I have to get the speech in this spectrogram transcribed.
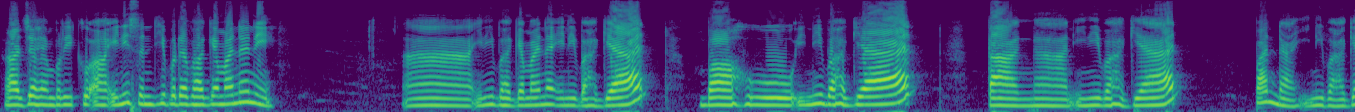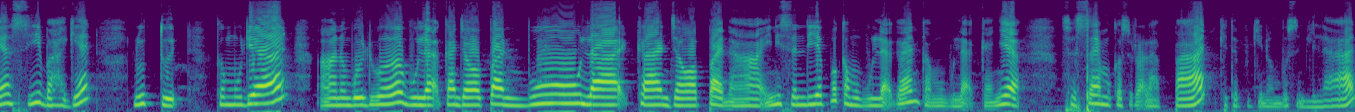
rajah yang berikut. Uh, ini sendi pada bahagian mana ni? Ha, ini bahagian mana? Ini bahagian bahu. Ini bahagian tangan. Ini bahagian pandai. Ini bahagian si bahagian lutut. Kemudian ha, nombor dua bulatkan jawapan. Bulatkan jawapan. Ha, ini sendi apa kamu bulatkan? Kamu bulatkan ya. Selesai muka surat 8. Kita pergi nombor sembilan.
